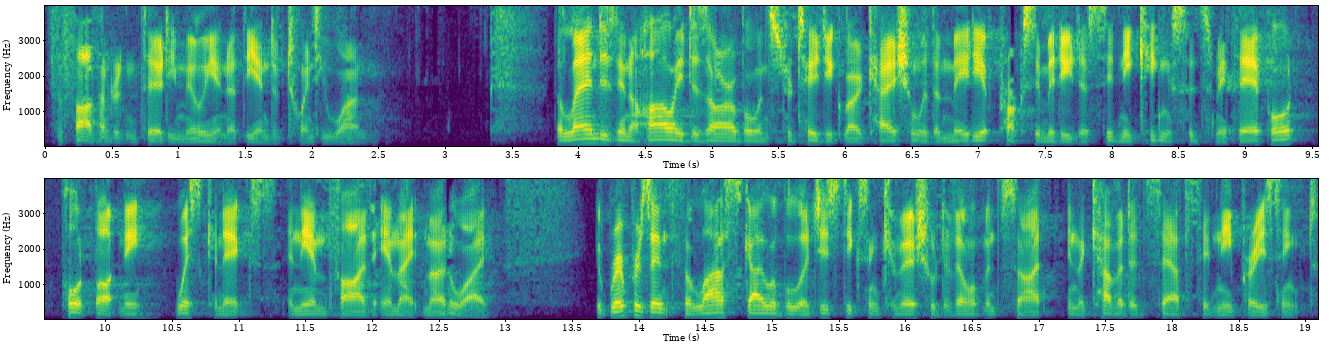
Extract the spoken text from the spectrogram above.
for 530 million at the end of 21. The land is in a highly desirable and strategic location with immediate proximity to Sydney Kingsford Smith Airport, Port Botany, WestConnex and the M5 M8 motorway. It represents the last scalable logistics and commercial development site in the coveted South Sydney precinct.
